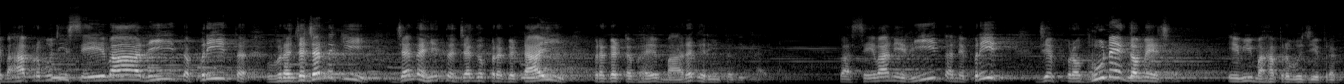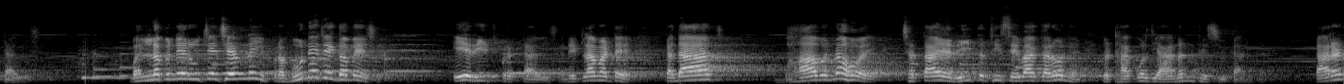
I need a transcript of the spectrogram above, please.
એ મહાપ્રભુજી સેવા રીત પ્રીત, વ્રજજન કી, જનહિત જગ પ્રગટાઈ, પ્રગટ ભય માર્ગ રીત દેખાય. તો આ સેવાની રીત અને પ્રીત જે પ્રભુને ગમે છે, એવી મહાપ્રભુજીએ પ્રગટાવી છે. વલ્લભને રૂચે છે એમ નહીં, પ્રભુને જે ગમે છે, એ રીત પ્રગટાવી છે. અને એટલા માટે કદાચ ભાવ ન હોય, છતાંય રીતથી સેવા કરો ને, તો ઠાકોરજી આનંદથી સ્વીકાર કરે. કારણ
